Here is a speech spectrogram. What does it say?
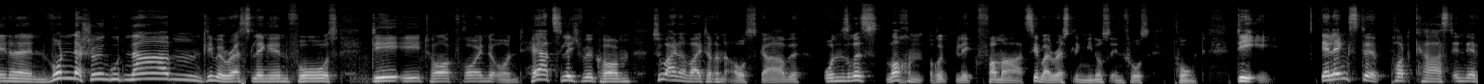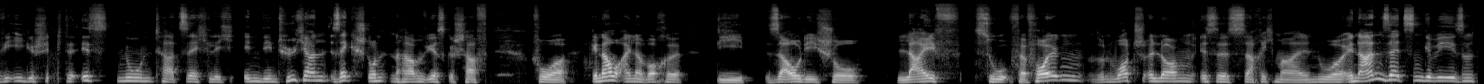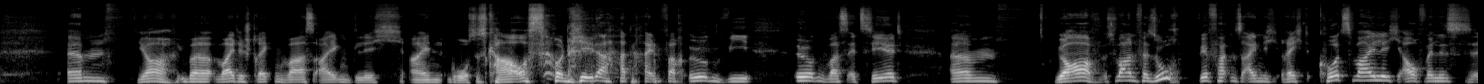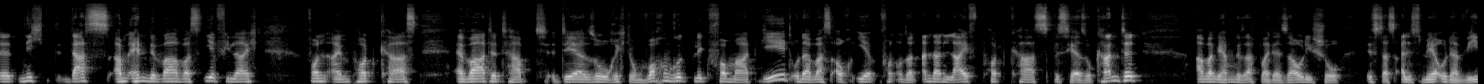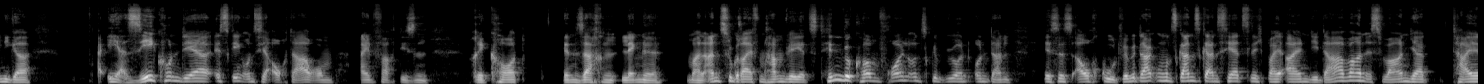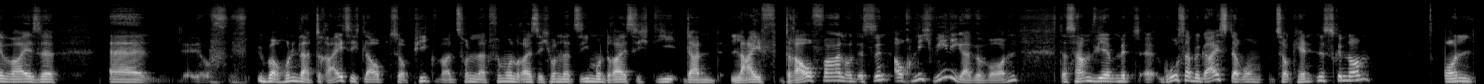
Einen wunderschönen guten Abend, liebe Wrestling-Infos, DE-Talk-Freunde und herzlich willkommen zu einer weiteren Ausgabe unseres Wochenrückblick-Formats hier bei Wrestling-Infos.de. Der längste Podcast in der WI-Geschichte ist nun tatsächlich in den Tüchern. Sechs Stunden haben wir es geschafft, vor genau einer Woche die Saudi-Show live zu verfolgen. So ein Watch-Along ist es, sag ich mal, nur in Ansätzen gewesen. Ähm, ja, über weite Strecken war es eigentlich ein großes Chaos und jeder hat einfach irgendwie irgendwas erzählt. Ähm, ja, es war ein Versuch. Wir fanden es eigentlich recht kurzweilig, auch wenn es äh, nicht das am Ende war, was ihr vielleicht von einem Podcast erwartet habt, der so Richtung Wochenrückblick-Format geht oder was auch ihr von unseren anderen Live-Podcasts bisher so kanntet. Aber wir haben gesagt, bei der Saudi-Show ist das alles mehr oder weniger eher sekundär. Es ging uns ja auch darum, einfach diesen Rekord in Sachen Länge mal anzugreifen. Haben wir jetzt hinbekommen, freuen uns gebührend und dann ist es auch gut. Wir bedanken uns ganz, ganz herzlich bei allen, die da waren. Es waren ja teilweise äh, über 130, ich glaube, zur Peak waren es 135, 137, die dann live drauf waren. Und es sind auch nicht weniger geworden. Das haben wir mit äh, großer Begeisterung zur Kenntnis genommen. Und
